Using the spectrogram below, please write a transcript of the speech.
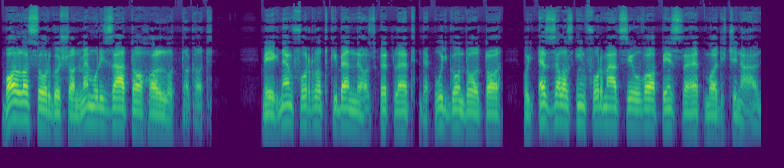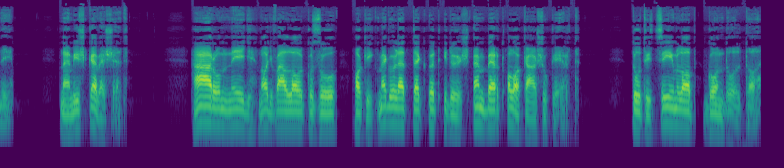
Balla szorgosan memorizálta a hallottakat. Még nem forrott ki benne az ötlet, de úgy gondolta, hogy ezzel az információval pénzt lehet majd csinálni. Nem is keveset. Három-négy nagyvállalkozó, akik megölettek öt idős embert a lakásukért. Tuti címlap gondolta.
